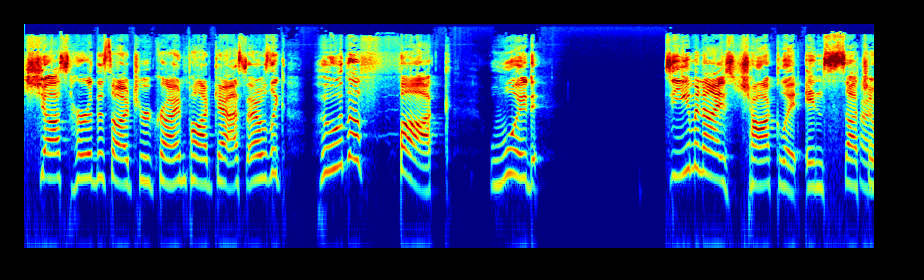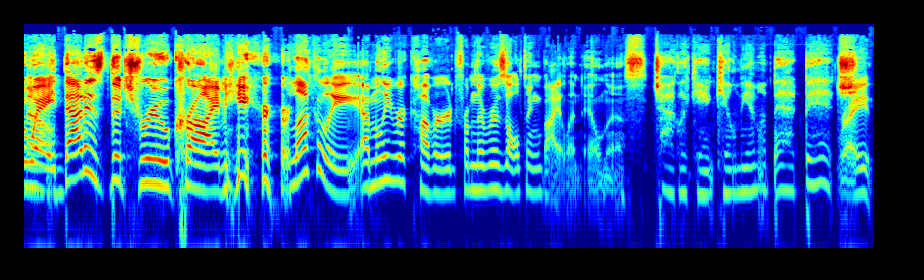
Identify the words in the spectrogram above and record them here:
just heard this on a true crime podcast, and I was like, who the fuck would demonize chocolate in such I a way? That is the true crime here. Luckily, Emily recovered from the resulting violent illness. Chocolate can't kill me. I'm a bad bitch. Right.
